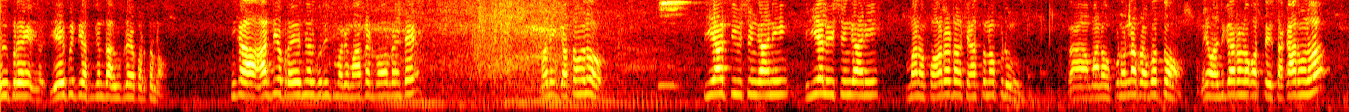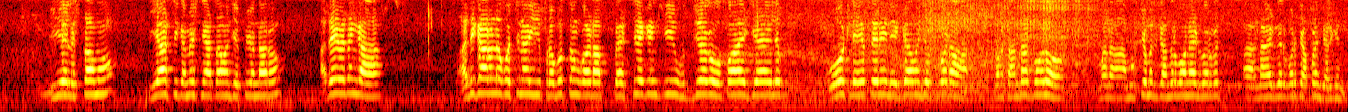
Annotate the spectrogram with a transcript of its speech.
అభిప్రాయ ఏపీటీఎఫ్ కింద అభిప్రాయపడుతున్నాం. ఇంకా ఆర్థిక ప్రయోజనాల గురించి మరి మాట్లాడుకోవాలంటే మరి గతంలో పిఆర్సీ విషయం కానీ డిఎల్ విషయం కానీ మనం పోరాటాలు చేస్తున్నప్పుడు మనం ఇప్పుడున్న ప్రభుత్వం మేము అధికారంలోకి వస్తే సకాలంలో డిఎల్ ఇస్తాము పిఆర్సీ కమిషన్ వేస్తామని చెప్పి ఉన్నారు. అదేవిధంగా అధికారంలోకి వచ్చిన ఈ ప్రభుత్వం కూడా ప్రత్యేకించి ఉద్యోగ ఉపాధ్యాయులు ఓట్లు వేస్తేనే నెగ్గామని చెప్పి కూడా ఒక సందర్భంలో మన ముఖ్యమంత్రి చంద్రబాబు నాయుడు గారు నాయుడు గారు కూడా చెప్పడం జరిగింది.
